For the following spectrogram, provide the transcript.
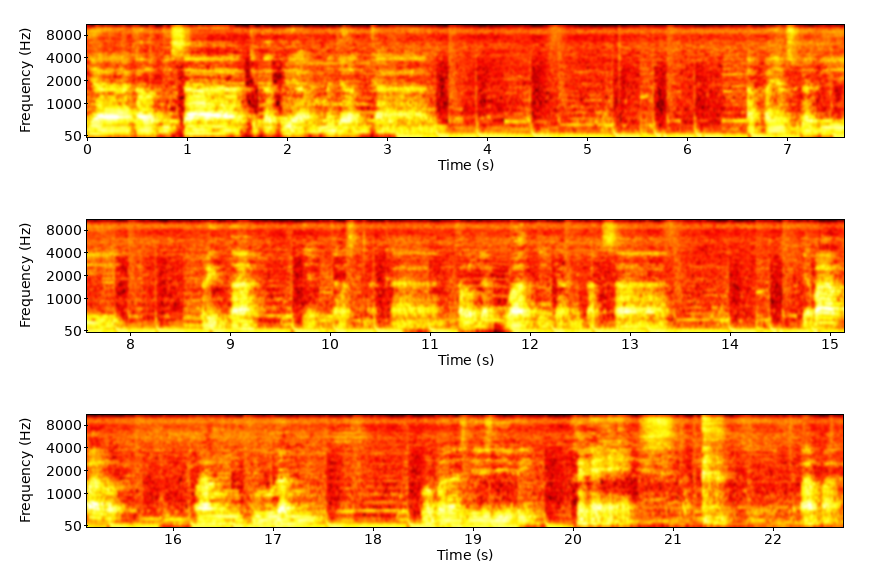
Ya kalau bisa kita tuh ya menjalankan apa yang sudah diperintah ya kita laksanakan. Kalau nggak kuat ya jangan dipaksa. Ya apa-apa kok. Orang kuburan lubangnya sendiri-sendiri apa-apa.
